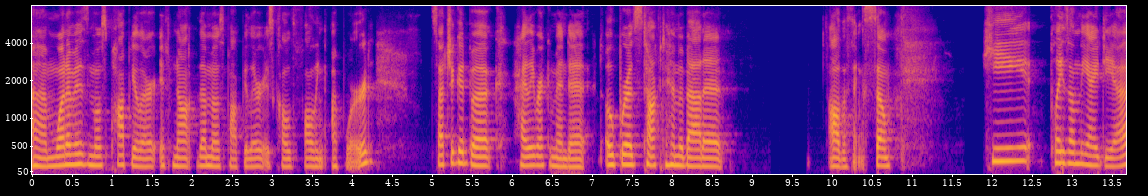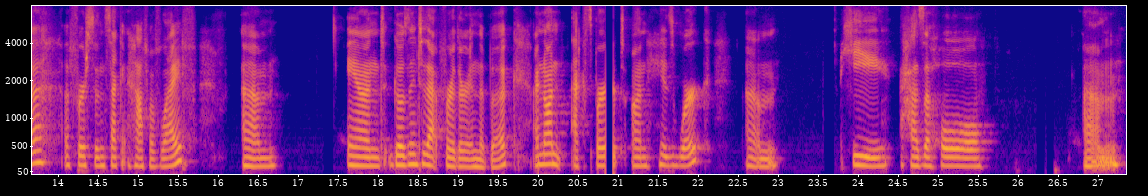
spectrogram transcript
Um, one of his most popular, if not the most popular, is called Falling Upward. Such a good book. Highly recommend it. Oprah's talked to him about it. All the things. So he plays on the idea of first and second half of life um, and goes into that further in the book. I'm not an expert on his work. Um, he has a whole um,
